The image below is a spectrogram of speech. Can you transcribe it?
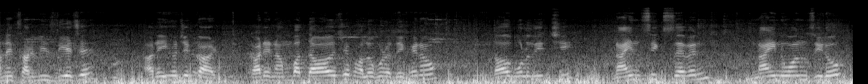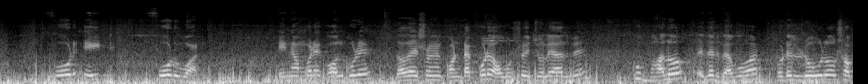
অনেক সার্ভিস দিয়েছে। আর এই হচ্ছে কার্ড কার্ডে নাম্বার দেওয়া হয়েছে, ভালো করে দেখে নাও। তাও বলে দিচ্ছি nine six seven nine one zero four eight four one এই নাম্বারে কল করে দাদাদের সঙ্গে কন্ট্যাক্ট করে অবশ্যই চলে আসবে। খুব ভালো এদের ব্যবহার, হোটেল রোগুলো সব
